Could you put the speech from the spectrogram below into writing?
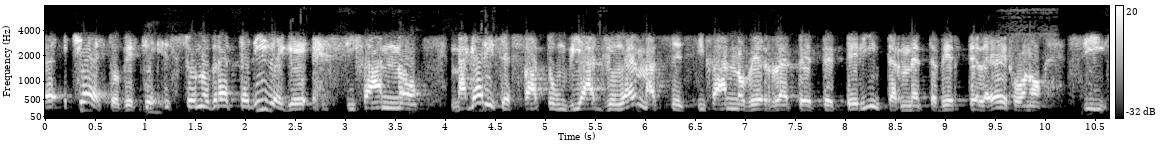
Eh, certo, perché sono trattative che si fanno, magari se è fatto un viaggio, eh, ma se si fanno per, per, per, per internet, per telefono, si,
